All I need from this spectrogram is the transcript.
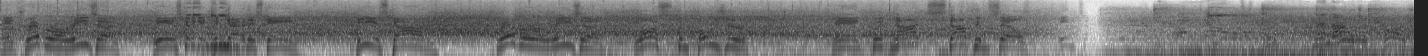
And Trevor Ariza is going to get kicked out of this game. He is gone. Trevor Ariza lost composure and could not stop himself. Man down. It's a charged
